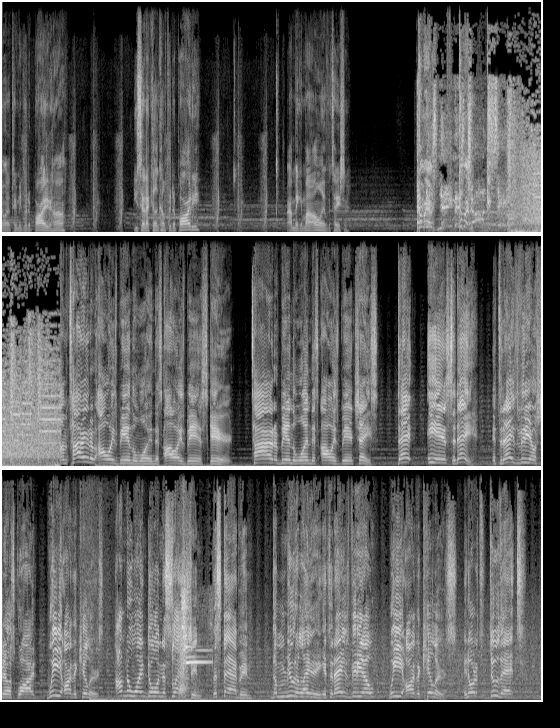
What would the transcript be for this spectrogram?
You want to take me to the party, huh? You said I couldn't come to the party? I'm making my own invitation. Come here. His name is Come John C. I'm tired of always being the one that's always being scared. Tired of being the one that's always being chased. That ends today. In today's video, Shell Squad, we are the killers. I'm the one doing the slashing, the stabbing, the mutilating. In today's video, we are the killers. In order to do that,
